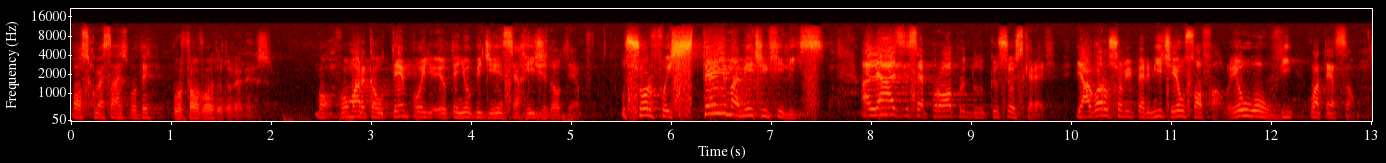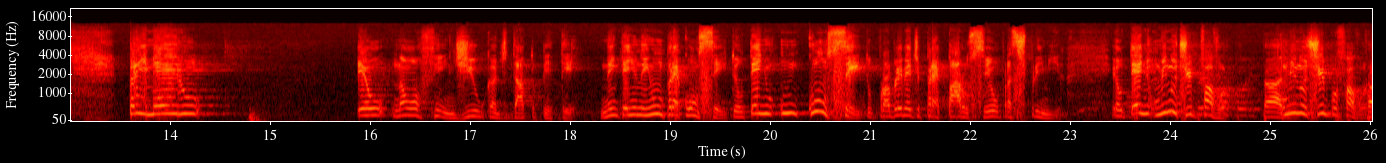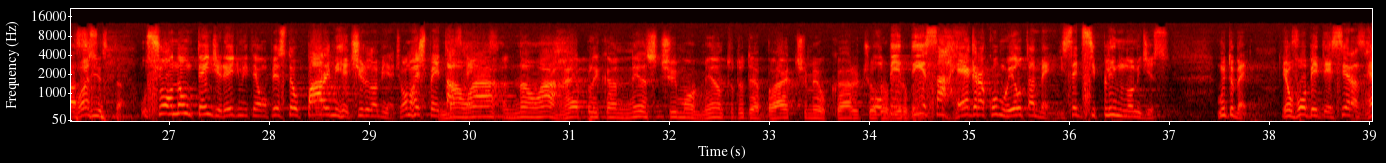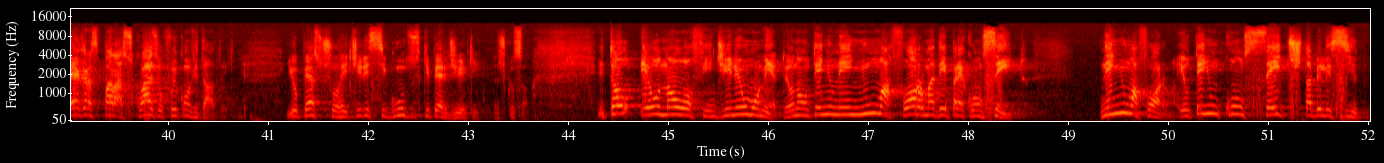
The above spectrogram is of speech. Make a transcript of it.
Posso começar a responder? Por favor, doutora Inês. Bom, vou marcar o tempo e eu tenho obediência rígida ao tempo. O senhor foi extremamente infeliz. Aliás, isso é próprio do que o senhor escreve. E agora o senhor me permite, eu só falo. Eu o ouvi com atenção. Primeiro, eu não ofendi o candidato PT. Nem tenho nenhum preconceito. Eu tenho um conceito. O problema é de preparo o seu para se exprimir. Eu tenho. Um minutinho, por favor. Um minutinho, por favor. Fascista. O senhor não tem direito de me interromper, senão eu paro e me retiro do ambiente. Vamos respeitar Não as regras. há, não há réplica neste momento do debate, meu caro Teodomiro. Obedeça a regra como eu também. Isso é disciplina o nome disso. Muito bem. Eu vou obedecer as regras para as quais eu fui convidado aqui. E eu peço que o senhor retire segundos que perdi aqui na discussão. Então, eu não ofendi em nenhum momento. Eu não tenho nenhuma forma de preconceito. Nenhuma forma. Eu tenho um conceito estabelecido.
